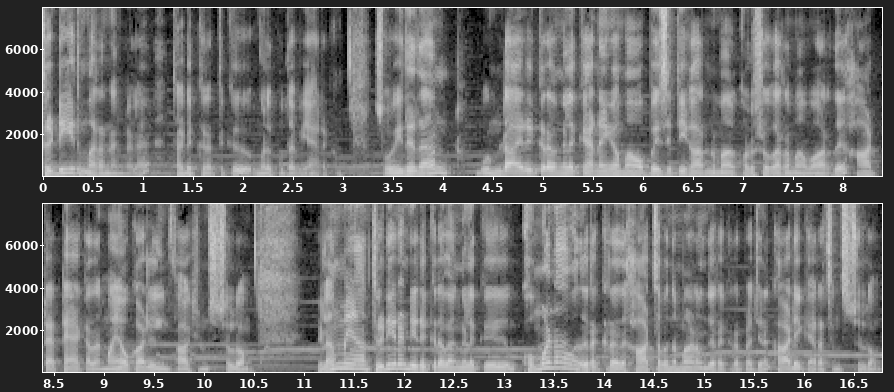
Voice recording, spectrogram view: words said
திடீர் மரணங்களை தடுக்கிறதுக்கு உங்களுக்கு உதவியாக இருக்கும். ஸோ இதுதான் குண்டாக இருக்கிறவங்களுக்கு அநேகமாக ஒபேசிட்டி காரணமாக கொலஸ்ட்ரால் காரணமாக மாறுது. ஹார்ட் அட்டாக் அதை மயோகார்டியல் இன்ஃபாக்ஷன்ஸ் சொல்லுவோம். இளமையாக திடீரென்று இருக்கிறவங்களுக்கு கொமனாக இருக்கிறது ஹார்ட் சம்மந்தமான வந்து இருக்கிற பிரச்சனை கார்டியக் அரசன்ஸ் சொல்லுவோம்.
